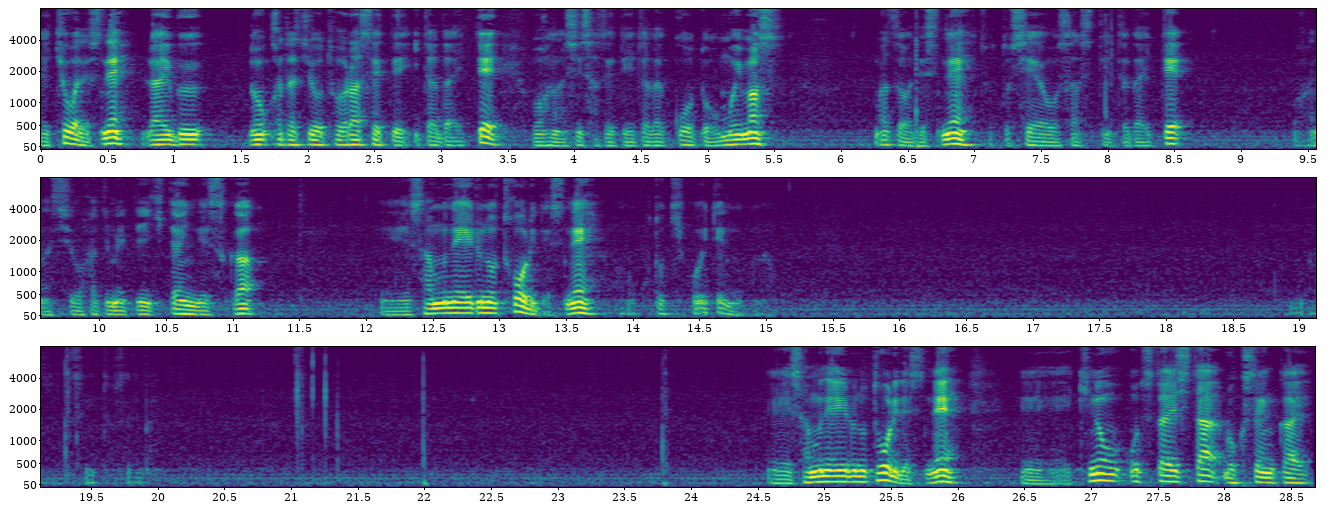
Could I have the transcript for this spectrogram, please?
え今日はですねライブの形を取らせていただいてお話しさせていただこうと思います。まずはですねちょっとシェアをさせていただいてお話を始めていきたいんですが、えーサムネイルの通りですね音聞こえてるのかなまずツイートすればいいえーサムネイルの通りですね、えー昨日お伝えした6000回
